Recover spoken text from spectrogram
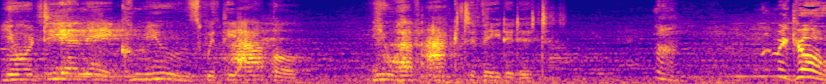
Your DNA communes with the apple. You have activated it. Let me go.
